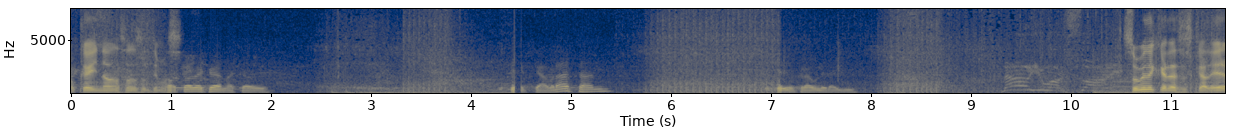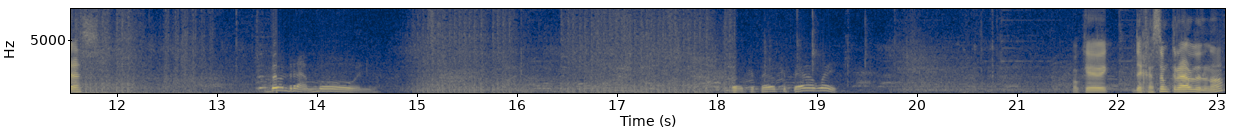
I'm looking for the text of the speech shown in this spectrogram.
Ok, no, no son los No, últimos. todavía quedan acá, güey. Que te abrazan. Hay un crawler allí. Sube de que las escaleras. Don Ramón. ¿Qué pedo, qué pedo, qué pedo, güey? Ok, dejaste un crawler, ¿no?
